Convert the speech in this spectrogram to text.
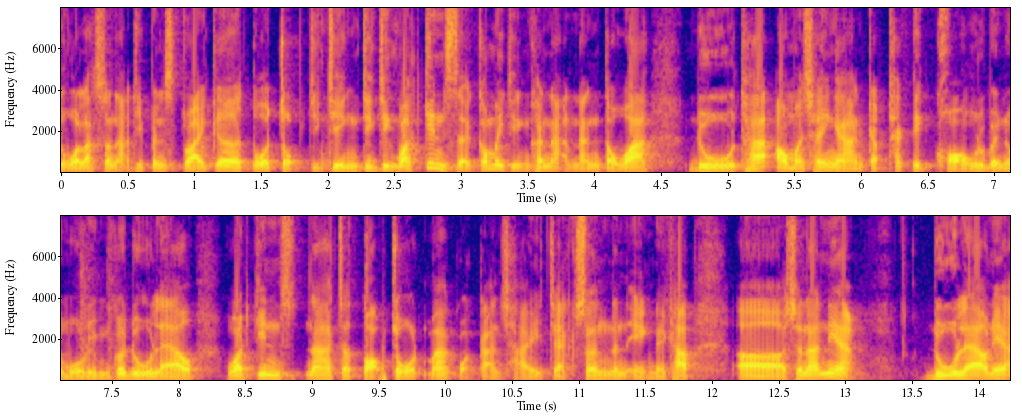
ตัวลักษณะที่เป็นสไตรเกอร์ตัวจบจริง ๆ จริง ๆ วัตกินส์ก็ไม่ถึงขนาดนั้น แต่ว่าดูถ้าเอามาใช้งานกับแท็กติกของรูเบนโมริมก็ดูแล้ววัตกินส์น่าจะตอบโจทย์มากกว่าการใช้แจ็กสันนั่นเองนะครับเอ่อฉะนั้นเนี่ยดูแล้วเนี่ย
